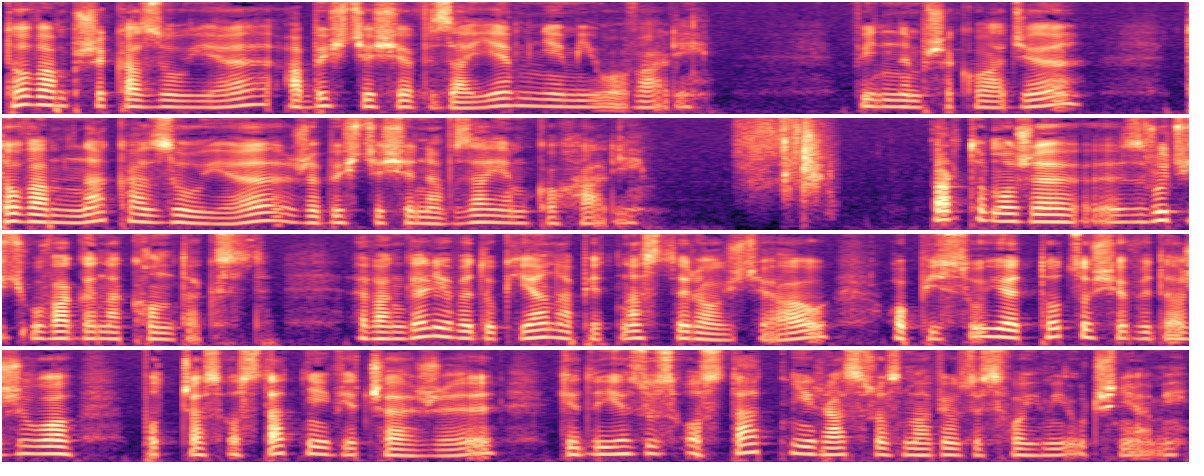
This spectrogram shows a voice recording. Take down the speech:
To wam przykazuje, abyście się wzajemnie miłowali. W innym przekładzie, to wam nakazuje, żebyście się nawzajem kochali. Warto może e, zwrócić uwagę na kontekst. Ewangelia według Jana, 15 rozdział, opisuje to, co się wydarzyło podczas ostatniej wieczerzy, kiedy Jezus ostatni raz rozmawiał ze swoimi uczniami.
